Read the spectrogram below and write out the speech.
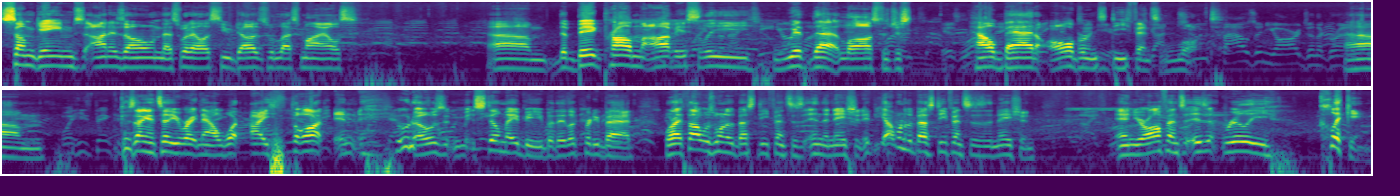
some games on his own. That's what LSU does with Les Miles. Um, the big problem, obviously, with that loss was just how bad Auburn's defense looked. Um, because I can tell you right now what I thought, and who knows, it still may be, but they look pretty bad. What I thought was one of the best defenses in the nation. If you got one of the best defenses in the nation, and your offense isn't really clicking,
